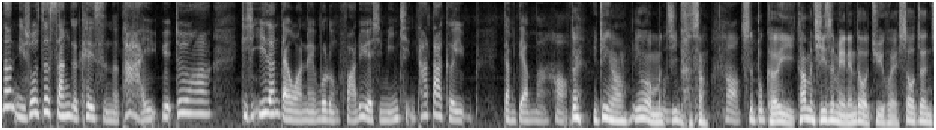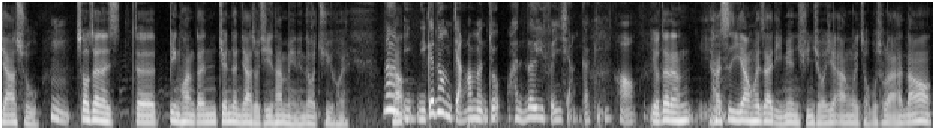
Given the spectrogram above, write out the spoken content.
那你说这三个 case 呢？他还就是说，其实依然台湾呢，无论法律也是民情，他大可以点点嘛，哈。对，一定啊，因为我们基本上是不可以。嗯、他们其实每年都有聚会，受赠家属，嗯，受赠的的病患跟捐赠家属，其实他每年都有聚会。那你你跟他们讲，他们就很乐意分享，可以好。有的人还是一样会在里面寻求一些安慰，走不出来。然后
